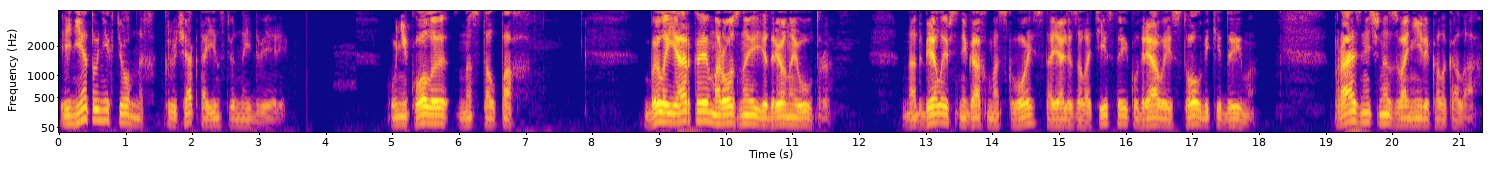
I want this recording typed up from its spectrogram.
и нет у них темных ключа к таинственной двери. У Николы на столпах. Было яркое, морозное, ядреное утро. Над белой в снегах Москвой стояли золотистые кудрявые столбики дыма. Празднично звонили колокола.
